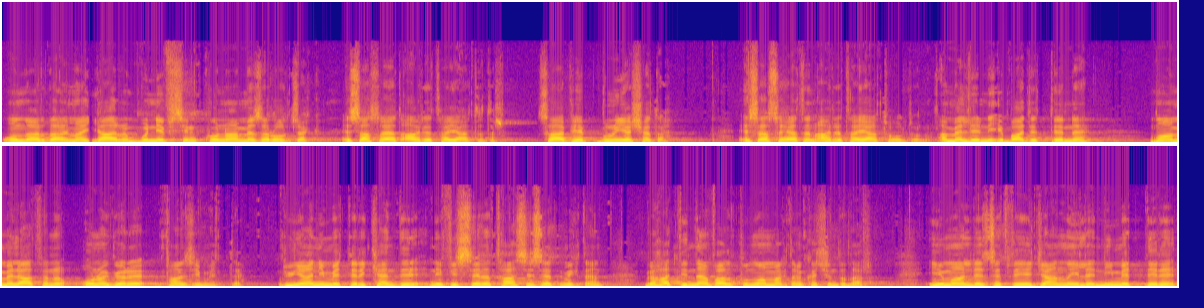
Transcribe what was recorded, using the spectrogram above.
Onlar daima yarın bu nefsin konağı mezar olacak. Esas hayat ahiret hayatıdır. Sahibi hep bunu yaşadı. Esas hayatın ahiret hayatı olduğunu, amellerini, ibadetlerini, muamelatını ona göre tanzim etti. Dünya nimetleri kendi nefislerine tahsis etmekten ve haddinden fazla kullanmaktan kaçındılar. İman, lezzet ve heyecanı ile nimetleri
